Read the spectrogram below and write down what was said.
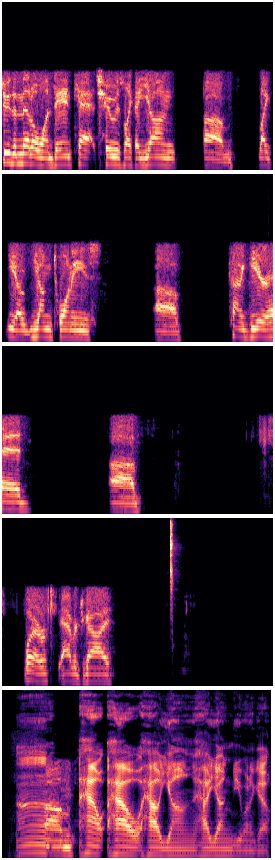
do the middle one, Dan Ketch, who is like a young, um, like you know, young twenties, uh, kind of gearhead, um, whatever, average guy. Um, Um, how how how young how young do you want to go?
